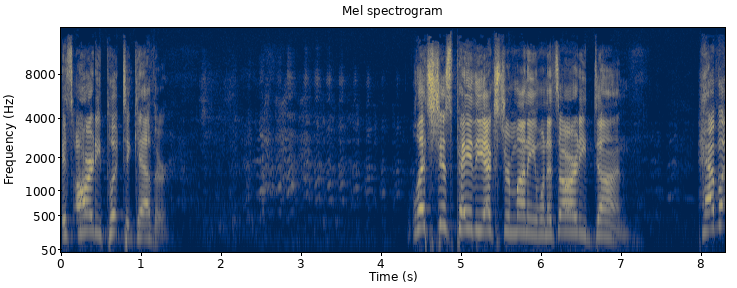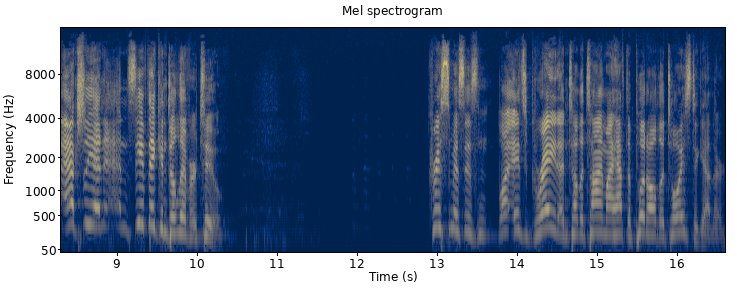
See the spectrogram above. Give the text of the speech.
it's already put together. Let's just pay the extra money when it's already done. Have a, actually, and, and see if they can deliver too. Christmas is it's great until the time I have to put all the toys together.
